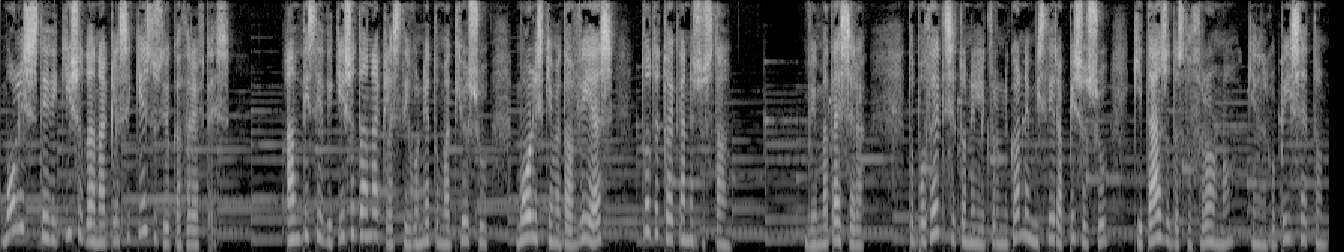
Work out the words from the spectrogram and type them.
μόλις τη δική σου αντανάκλαση και στους δύο καθρέφτες. Αν δεις τη δική σου αντανάκλαση στη γωνία του ματιού σου μόλις και μεταβίας, τότε το έκανες σωστά. Βήμα 4. Τοποθέτησε τον ηλεκτρονικό ανεμιστήρα πίσω σου κοιτάζοντας το θρόνο και ενεργοποίησέ τον.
